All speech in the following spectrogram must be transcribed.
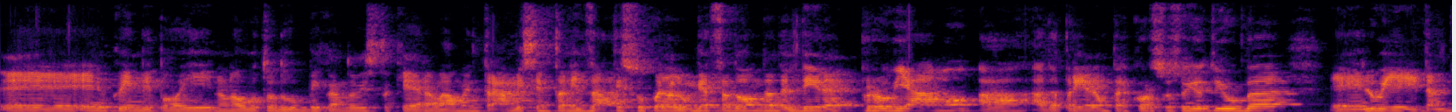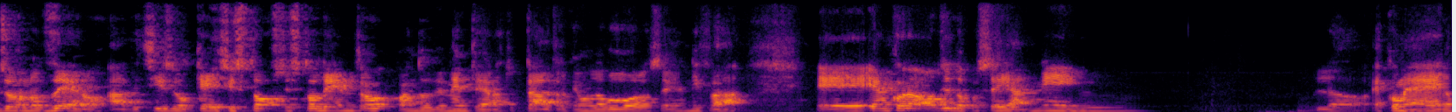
E, e, quindi poi non ho avuto dubbi quando ho visto che eravamo entrambi sintonizzati su quella lunghezza d'onda del dire proviamo a, ad aprire un percorso su YouTube. E lui dal giorno zero ha deciso ok, ci sto, ci sto dentro, quando ovviamente era tutt'altro che un lavoro sei anni fa. E, e ancora oggi, dopo sei anni, è com'è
